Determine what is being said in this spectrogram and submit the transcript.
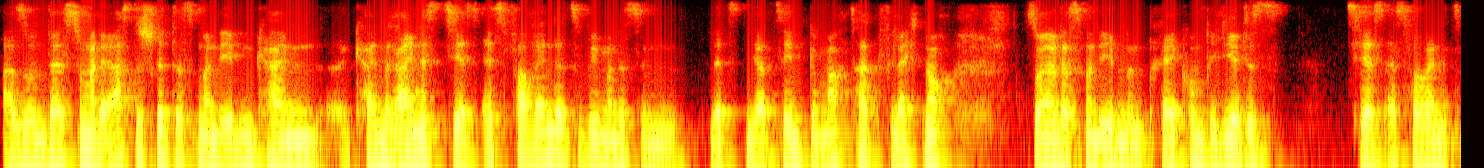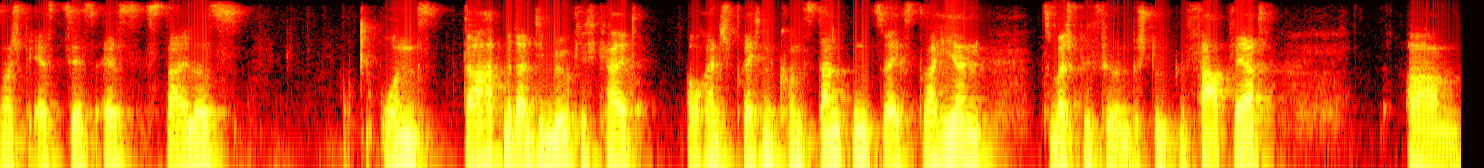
Also da ist schon mal der erste Schritt, dass man eben kein, kein reines CSS verwendet, so wie man das im letzten Jahrzehnt gemacht hat, vielleicht noch, sondern dass man eben ein präkompiliertes CSS verwendet, zum Beispiel SCSS, Stylus. Und da hat man dann die Möglichkeit, auch entsprechend Konstanten zu extrahieren, zum Beispiel für einen bestimmten Farbwert. Ähm,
